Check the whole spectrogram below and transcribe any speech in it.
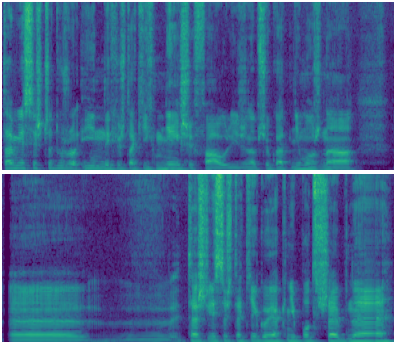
tam jest jeszcze dużo innych już takich mniejszych fauli, że na przykład nie można e, też jest coś takiego jak niepotrzebne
